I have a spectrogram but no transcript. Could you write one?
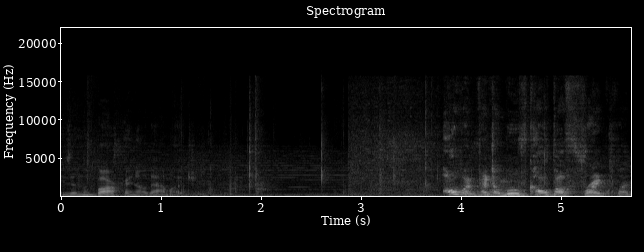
He's in the bar. I know that much. I'll invent a move called the Franklin.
